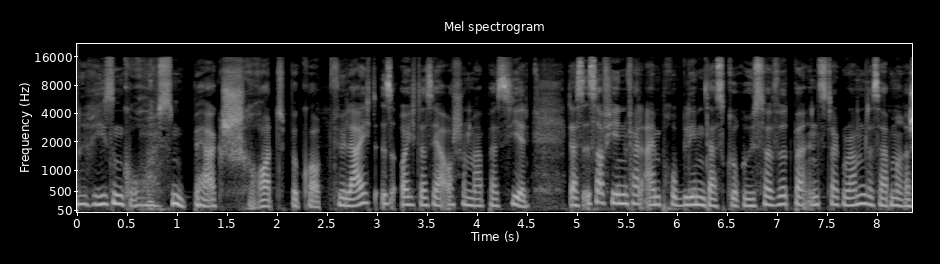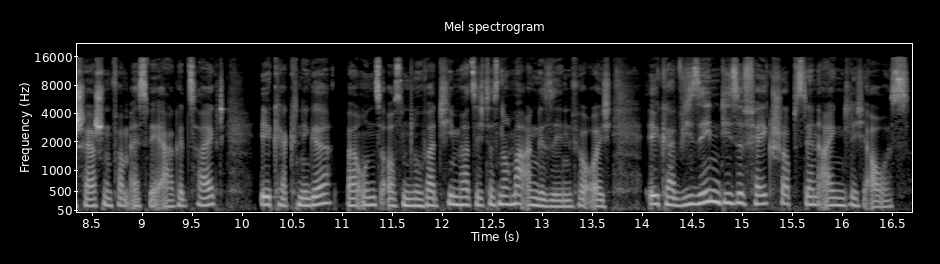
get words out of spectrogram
einen riesengroßen Berg Schrott bekommt. Vielleicht ist euch das ja auch schon mal passiert. Das ist auf jeden Fall ein Problem, das größer wird bei Instagram. Das haben Recherchen vom SWR gezeigt. Ilka Knigge bei uns aus dem Nova-Team hat sich das nochmal angesehen für euch. Ilka, wie sehen diese Fake-Shops denn eigentlich aus?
